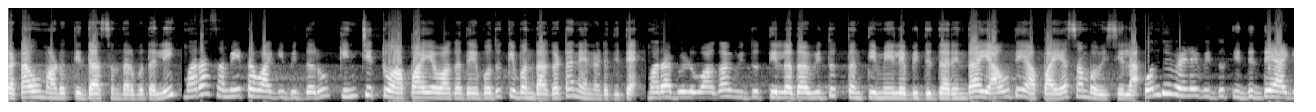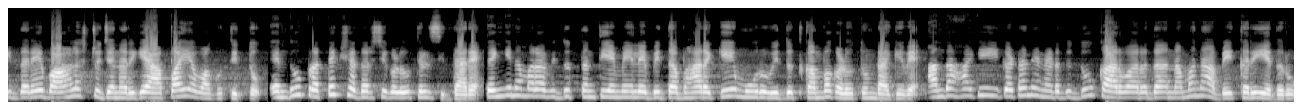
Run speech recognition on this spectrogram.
ಕಟಾವು ಮಾಡುತ್ತಿದ್ದ ಸಂದರ್ಭದಲ್ಲಿ ಮರ ಸಮೇತವಾಗಿ ಬಿದ್ದರೂ ಕಿಂಚಿತ್ತು ಅಪಾಯವಾಗದೆ ಬದುಕಿ ಬಂದ ಘಟನೆ ನಡೆದಿದೆ. ಮರ ಬೀಳುವಾಗ ವಿದ್ಯುತ್ ಇಲ್ಲದ ವಿದ್ಯುತ್ ತಂತಿ ಮೇಲೆ ಬಿದ್ದಿದ್ದರಿಂದ ಯಾವುದೇ ಅಪಾಯ ಸಂಭವಿಸಿಲ್ಲ. ಒಂದು ವೇಳೆ ವಿದ್ಯುತ್ ಇದ್ದಿದ್ದೇ ಆಗಿದ್ದರೆ ಬಹಳಷ್ಟು ಜನರಿಗೆ ಅಪಾಯವಾಗುತ್ತಿತ್ತು ಎಂದು ಪ್ರತ್ಯಕ್ಷದರ್ಶಿಗಳು ತಿಳಿಸಿದ್ದಾರೆ. ತೆಂಗಿನ ಮರ ವಿದ್ಯುತ್ ತಂತಿಯ ಮೇಲೆ ಬಿದ್ದ ಭಾರಕ್ಕೆ ಮೂರು ವಿದ್ಯುತ್ ಕಂಬಗಳು ತುಂಡಾಗಿವೆ. ಅಂದ ಹಾಗೆ ಈ ಘಟನೆ ನಡೆದಿದ್ದು ಕಾರವಾರದ ನಮನ ಬೇಕರಿ ಎದುರು.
